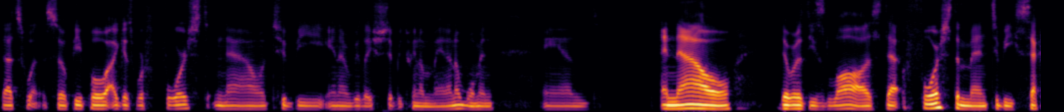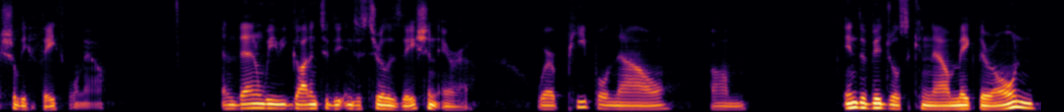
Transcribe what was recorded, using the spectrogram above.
that's what so people I guess were forced now to be in a relationship between a man and a woman, and and now there were these laws that forced the men to be sexually faithful now. And then we got into the industrialization era, where people now, um, individuals can now make their own,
